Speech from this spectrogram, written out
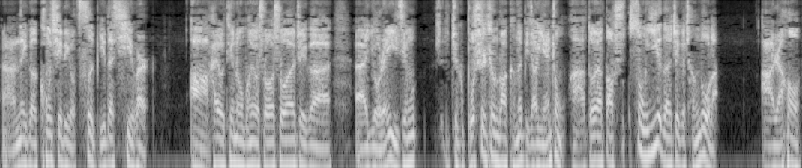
啊，那个空气里有刺鼻的气味儿啊。还有听众朋友说说这个呃，有人已经这个不适症状可能比较严重啊，都要到送送医的这个程度了啊。然后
